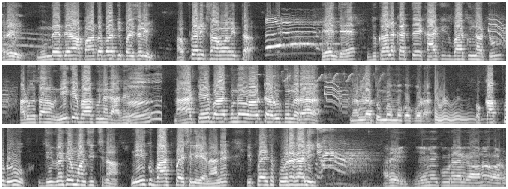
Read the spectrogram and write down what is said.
అరే ముందైతే ఆ పాత బాకీ పైసలు. అప్పుడే నీకు సామాన్లు ఇస్తా. ఏందే? దుకాణకత్తే కాకి బాకున్నట్టు అడుగుతాను. నీకే బాకున్నా కాదే? నాకే బాగున్నా కాబట్టి అడుగుతున్నారా? నల్ల తుమ్మ మొక్క కూడా ఒకప్పుడు దివ్యకే మంచి ఇచ్చిన. నీకు బాకి పైసలు ఇయ్యనానే ఇప్పుడైతే కూరగాయలు. అరే ఏమేం కూరగాయలు కావాలో వాడు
